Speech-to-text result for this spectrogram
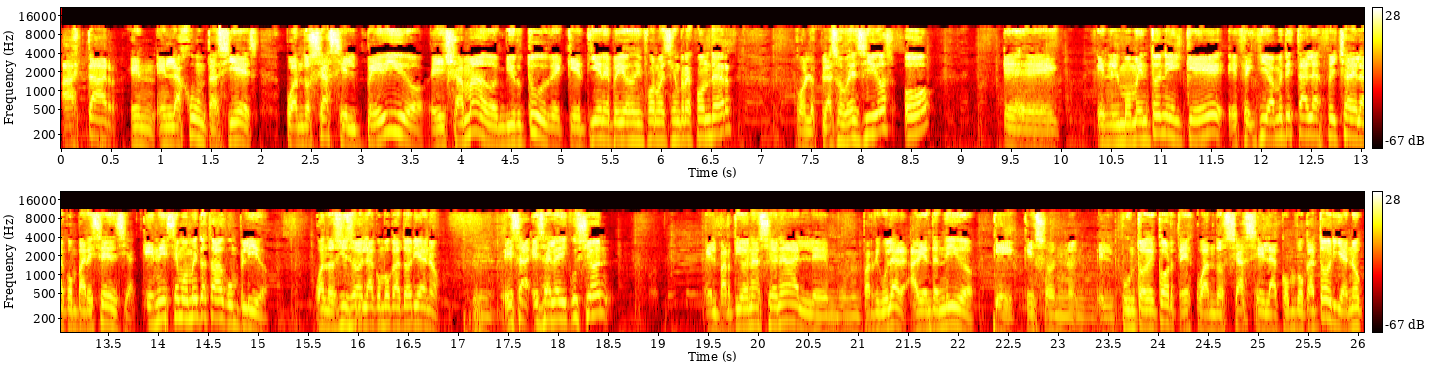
a estar en, en, la Junta, si es cuando se hace el pedido, el llamado en virtud de que tiene pedidos de informe sin responder, con los plazos vencidos, o eh, en el momento en el que efectivamente está la fecha de la comparecencia. En ese momento estaba cumplido. Cuando se hizo la convocatoria, no. Sí. Esa, esa es la discusión. El Partido Nacional, en particular, había entendido que, que eso, el punto de corte es cuando se hace la convocatoria, no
